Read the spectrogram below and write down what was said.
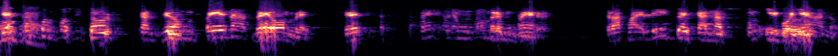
que Ok. fue compositor canción Penas de Hombre, que es pena de un hombre-mujer. Rafaelito Encarnación y Boyano.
